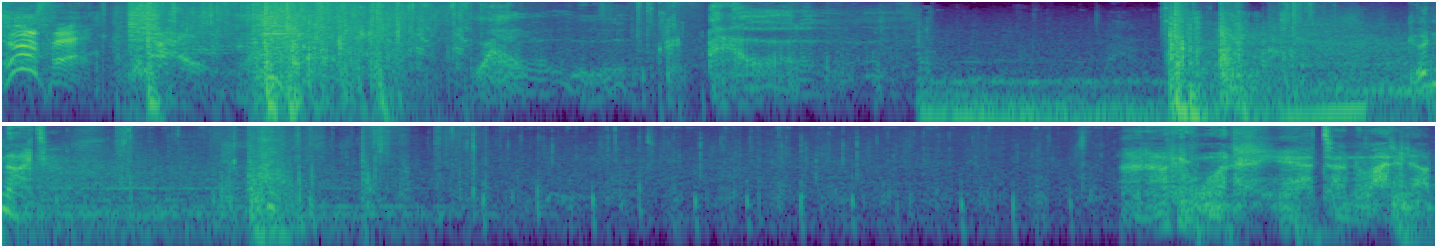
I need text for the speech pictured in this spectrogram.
Who's that? Good night. Another one. Yeah, time to light it up.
